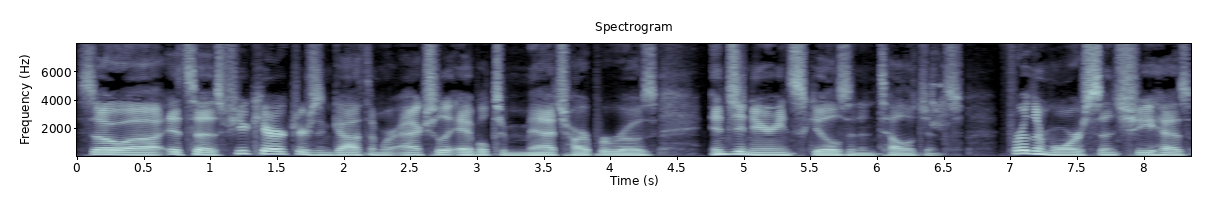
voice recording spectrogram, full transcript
so uh, it says few characters in Gotham were actually able to match Harper Rowe's engineering skills and intelligence. Furthermore, since she has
